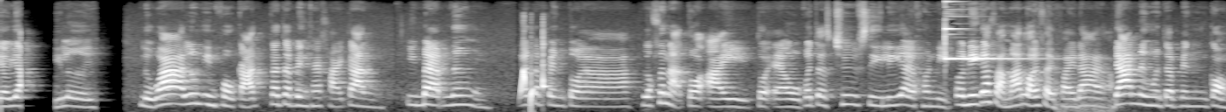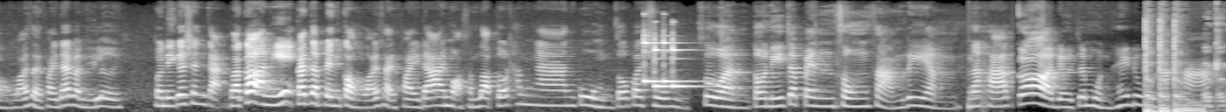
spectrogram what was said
ยาวๆแบบนี้เลย หรือว่ารุ่น Infocus ก็จะเป็นคล้ายๆกัน อีกแบบหนึ่งก็จะเป็นตัวลักษณะตัว I ตัว L ก็จะชื่อซีรีส์ไอคอนิกตัวนี้ก็สามารถร้อยสายไฟได้ค่ะด้านหนึ่งมันจะเป็นกล่องร้อยสายไฟได้แบบนี้เลย ตัวนี้ก็เช่นกัน แล้วก็อันนี้ก็จะเป็นกล่องร้อยสายไฟได้เหมาะสำหรับโต๊ะทำงานกลุ่มโต๊ะประชุม ส่วนตัวนี้จะเป็นทรงสามเหลี่ยมนะคะ ก็เดี๋ยวจะหมุนให้ดูนะคะ Okay.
